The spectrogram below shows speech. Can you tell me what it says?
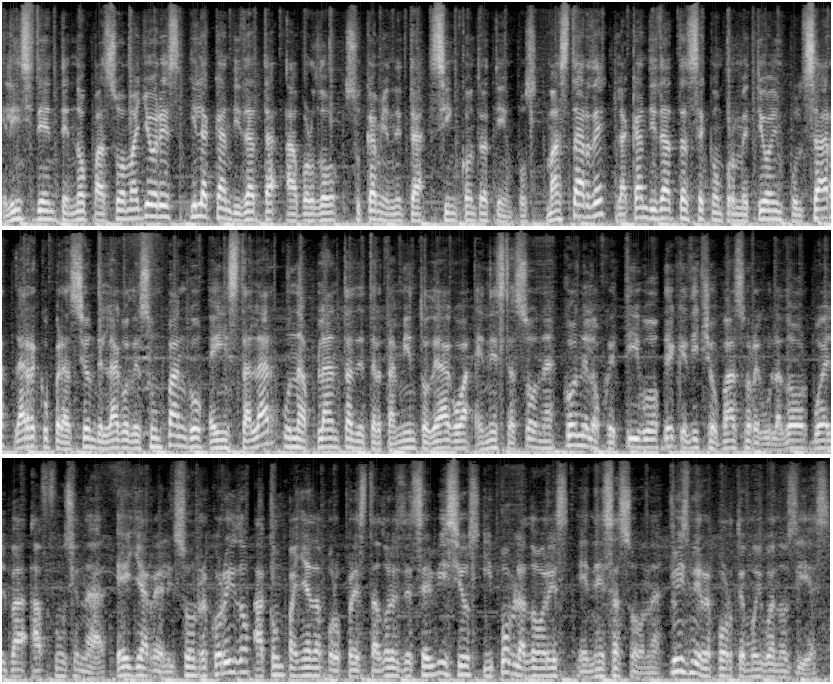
El incidente no pasó a mayores y la candidata abordó su camioneta sin contratiempos. Más tarde, la candidata se comprometió a impulsar la recuperación del lago de Zumpango e instalar una planta de tratamiento de agua en esta zona con el objetivo de que dicho vaso regulador vuelva a funcionar. Ella realizó un recorrido acompañada por prestadores de servicios y pobladores en esa zona. Luis, mi reporte, muy buenos días.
